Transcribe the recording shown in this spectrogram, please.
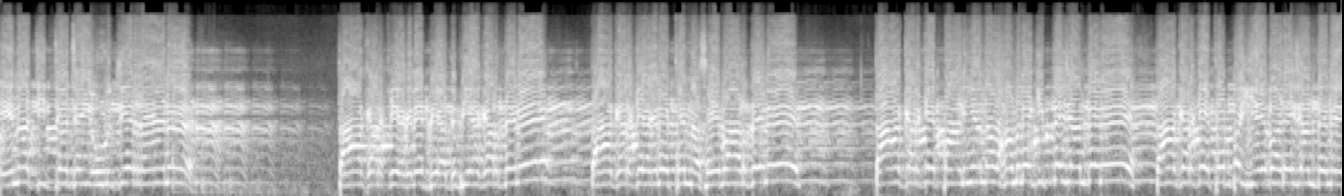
ਇਹਨਾਂ ਚੀਜ਼ਾਂ 'ਚ ਹੀ ਉਲਝੇ ਰਹਿਣ। ਤਾਂ ਕਰਕੇ ਅਗਲੇ ਬੇਅਦਬੀਆਂ ਕਰਦੇ ਨੇ। ਤਾਂ ਕਰਕੇ ਅਗਲੇ ਇੱਥੇ ਨਸ਼ੇ ਵਾਰਦੇ ਨੇ ਤਾਂ ਕਰਕੇ ਪਾਣੀਆਂ ਨਾਲ ਹਮਲੇ ਕੀਤੇ ਜਾਂਦੇ ਨੇ ਤਾਂ ਕਰਕੇ ਇੱਥੇ ਭਈਏ ਵਾੜੇ ਜਾਂਦੇ ਨੇ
